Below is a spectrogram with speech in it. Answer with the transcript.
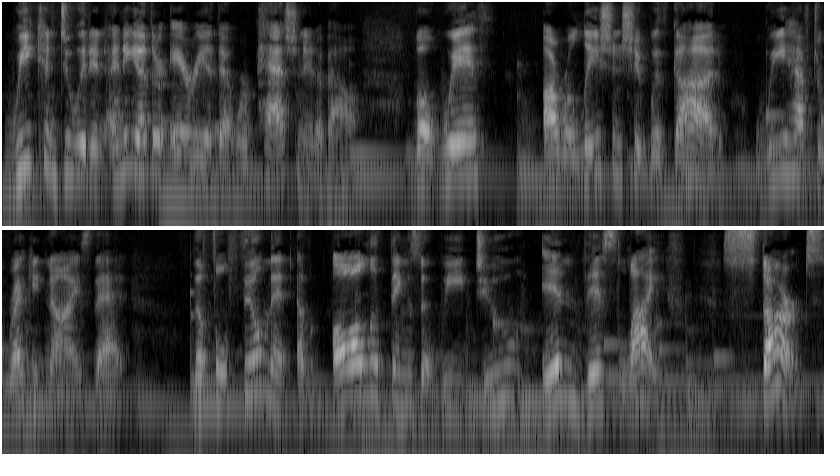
we can do it in any other area that we're passionate about. But with our relationship with God, we have to recognize that the fulfillment of all the things that we do in this life starts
